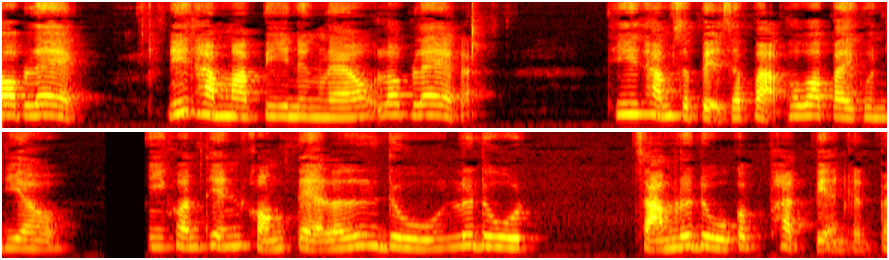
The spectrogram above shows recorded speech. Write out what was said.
รอบแรก นี่ทำมาปีหนึ่งแล้วรอบแรกอะที่ทำสเปะสปะ เพราะว่าไปคนเดียว มีคอนเทนต์ของแต่ละฤดูฤดูสามฤดูก็ผัดเปลี่ยนกันไป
